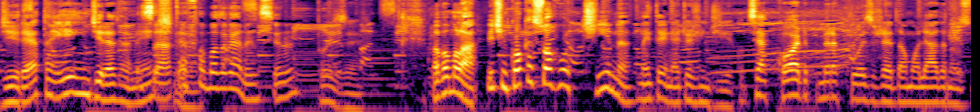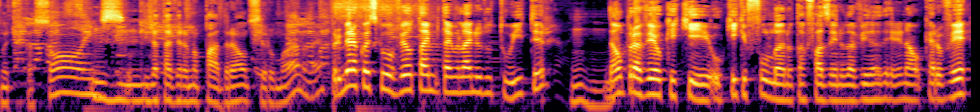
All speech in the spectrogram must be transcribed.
Direta e indiretamente. Exato, é, é a famosa ganância, né? Pois é. Mas vamos lá. Vitinho, qual que é a sua rotina na internet hoje em dia? Quando você acorda, a primeira coisa já é dar uma olhada nas notificações, uhum. o que já tá virando padrão do ser humano, né? Primeira coisa que eu vou ver é o time, timeline do Twitter. Uhum. Não para ver o que que, o que que fulano tá fazendo da vida dele, não. Eu quero ver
